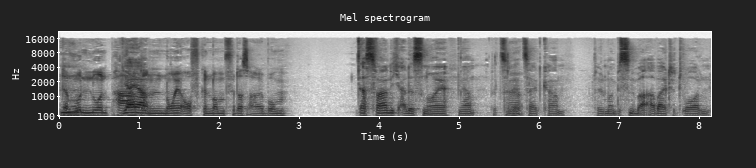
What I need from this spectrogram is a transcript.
Da mhm. wurden nur ein paar ja, dann neu aufgenommen für das Album. Das war nicht alles neu, ja, was zu der Zeit kam. Will mal ein bisschen überarbeitet worden,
